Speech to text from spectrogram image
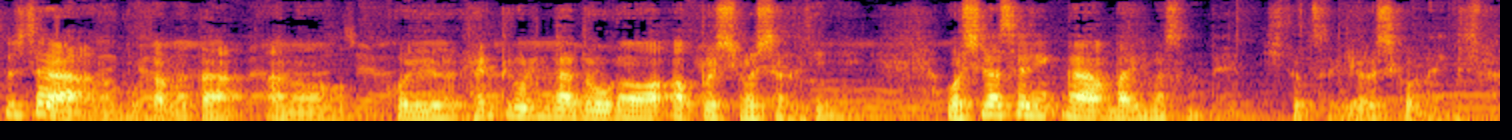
そしたら、あの、僕はまた、あの、こういうへんてこりんな動画をアップしました時に、お知らせが参りますので、一つよろしくお願いいたしま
